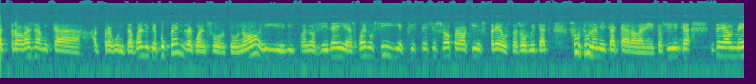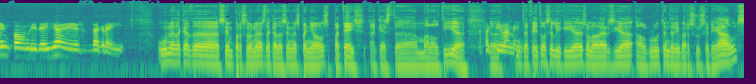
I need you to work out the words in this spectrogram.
et trobes amb que et pregunta, bueno, i què puc prendre quan surto, no? I, i quan els hi deies, bueno, sí, existeix això, però a quins preus desorbitats, surt una mica cara a la nit. O sigui que realment, com li deia, és d'agrair. Una de cada 100 persones, de cada 100 espanyols, pateix aquesta malaltia. Efectivament. De fet, la celiaquia és una al·lèrgia al gluten de diversos cereals,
